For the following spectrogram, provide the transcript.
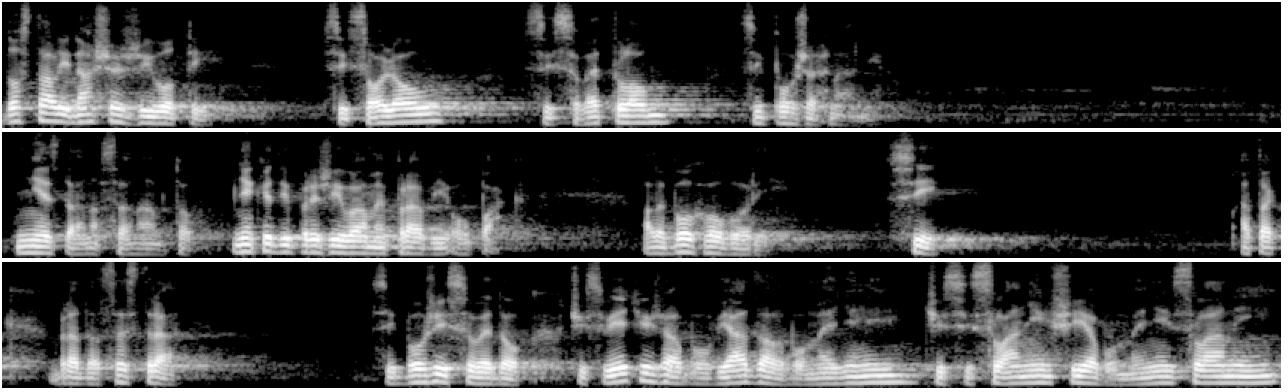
dostali naše životy. Si soľou, si svetlom, si požehnaním. Nezdá sa nám to. Niekedy prežívame pravý opak. Ale Boh hovorí, si. A tak, brada, sestra, si Boží svedok, či svietiš alebo viac alebo menej, či si slanejší alebo menej slaný,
